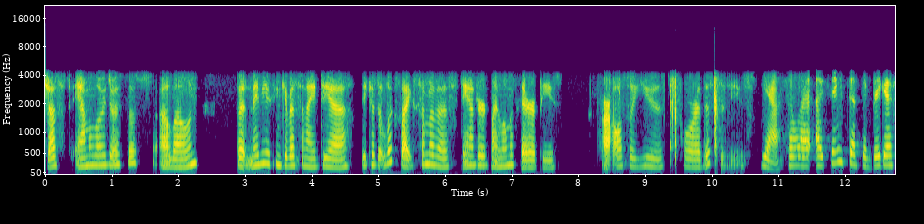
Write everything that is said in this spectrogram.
just amyloidosis alone, but maybe you can give us an idea because it looks like some of the standard myeloma therapies are also used for this disease. Yeah, so I, I think that the biggest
